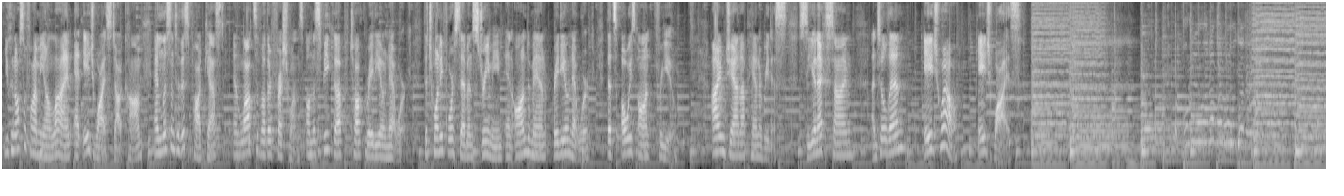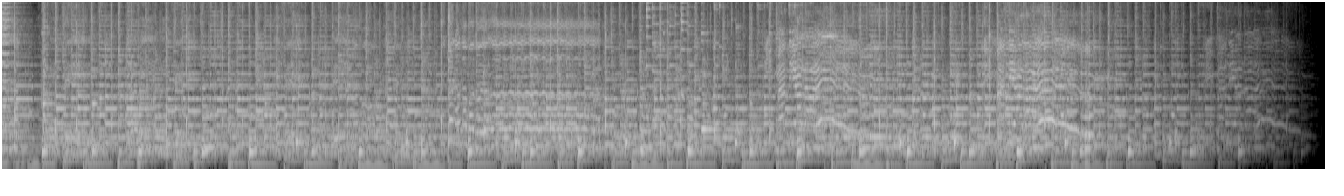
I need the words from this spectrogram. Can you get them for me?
You can also find me online at agewyz.com and listen to this podcast and lots of other fresh ones on the Speak Up Talk Radio Network, the 24 7 streaming and on demand radio network that's always on for you. I'm Jana Panarites. See you next time. Until then, age well, age wise.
